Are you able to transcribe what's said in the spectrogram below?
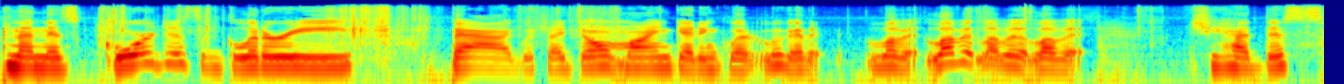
And then this gorgeous glittery bag, which I don't mind getting glitter. Look at it. Love it. Love it. Love it. Love it. She had this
